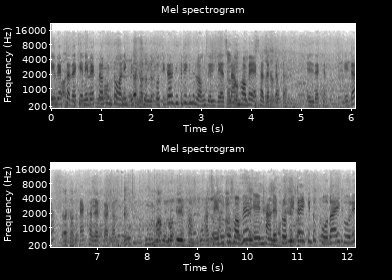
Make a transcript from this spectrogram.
এই ব্যাগটা দেখেন, এই ব্যাগটাও কিন্তু অনেক বেশি সুন্দর। প্রতিটার ভিতরে কিন্তু লং বেল্ট দেওয়া আছে, দাম হবে এক হাজার টাকা। এই দেখেন, এটা এক হাজার। টাকা। আচ্ছা এই দুটো হবে এইট হান্ড্রেড প্রতিটাই কিন্তু খোদাই করে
